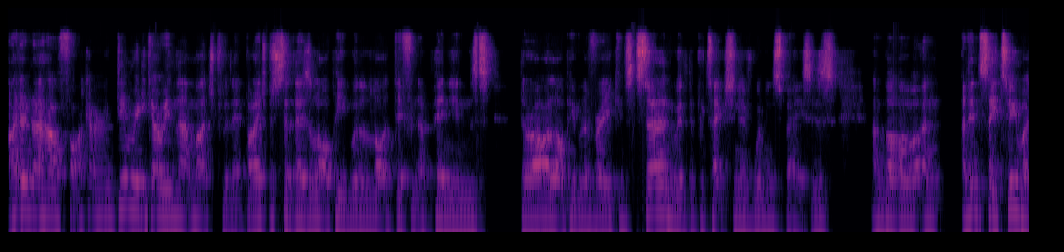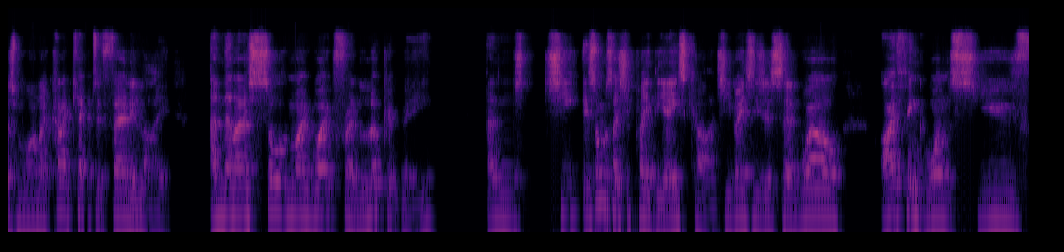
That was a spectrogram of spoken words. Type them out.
i don't know how far i didn't really go in that much with it but i just said there's a lot of people with a lot of different opinions. There are a lot of people who are very concerned with the protection of women's spaces and blah, blah, blah. and i didn't say too much more and i kind of kept it fairly light. And then i saw my woke friend look at me and she it's almost like she played the ace card. She basically just said well i think once you've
